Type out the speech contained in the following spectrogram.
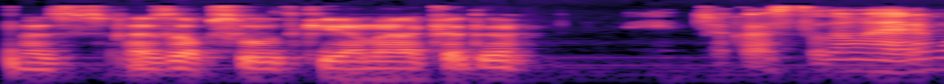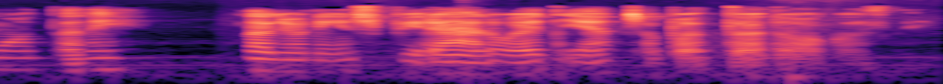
Ez, ez abszolút kiemelkedő. Én csak azt tudom erre mondani. Nagyon inspiráló egy ilyen csapattal dolgozni.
